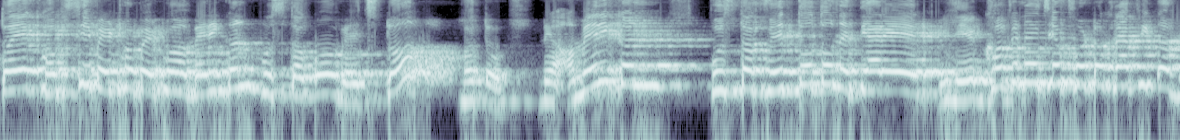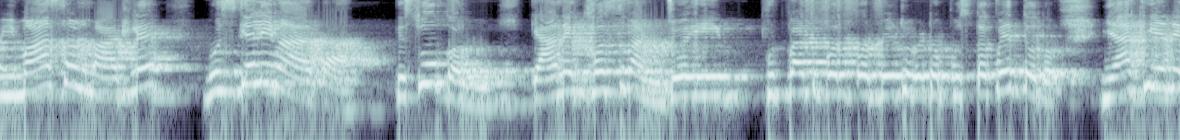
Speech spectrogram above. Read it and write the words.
તો એ ખપસી બેઠો બેઠો અમેરિકન પુસ્તકો વેચતો હતો. ને અમેરિકન પુસ્તક વેચતો હતો ને ત્યારે લેખકને જે ફોટોગ્રાફી વિમાસણમાં એટલે મુશ્કેલીમાં હતા કે શું કરવું? કે આને ખસવાનું. જો એ ફૂટપાથ ઉપર ઉપર બેઠો બેઠો પુસ્તક વેચતો હતો, ત્યાંથી એને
